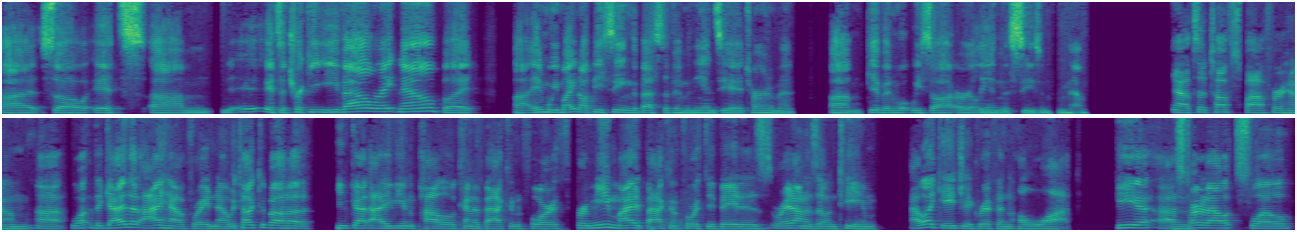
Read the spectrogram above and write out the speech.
Uh, so it's um, it's a tricky eval right now, but uh, and we might not be seeing the best of him in the NCAA tournament, um, given what we saw early in this season from him. Yeah, it's a tough spot for him. Uh, what the guy that I have right now, we talked about uh, you've got Ivey and Paolo kind of back and forth. For me, my back and forth debate is right on his own team. I like AJ Griffin a lot. He uh, mm-hmm. started out slow,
